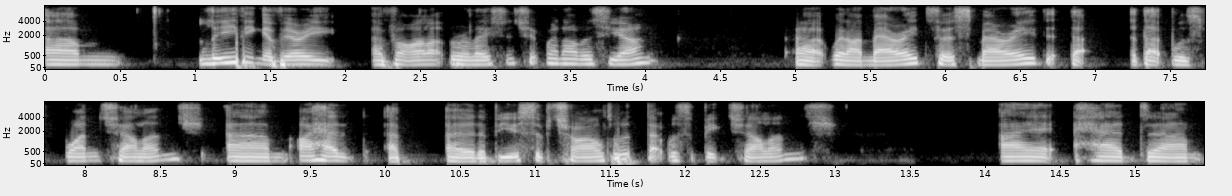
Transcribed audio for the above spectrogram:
Um, leaving a very a violent relationship when I was young. Uh, when I married, first married, that that was one challenge. Um, I had a, an abusive childhood. That was a big challenge. I had, um,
